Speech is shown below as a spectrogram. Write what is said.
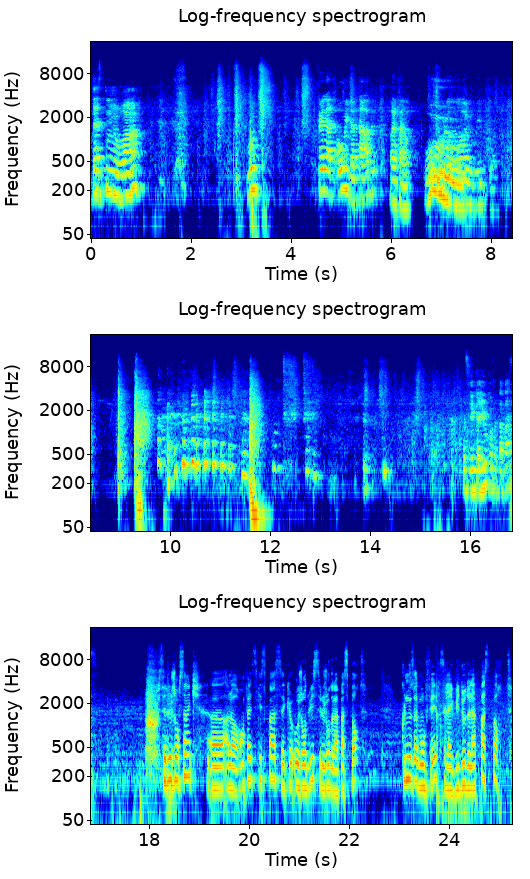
Test numéro 1. Oups. Fais la. Oh oui, la table. Voilà, enfin, Ouh, oh, oui, quoi. C'est les cailloux quand ça tabasse. C'est le jour 5. Euh, alors, en fait, ce qui se passe, c'est qu'aujourd'hui, c'est le jour de la passeporte que nous avons fait. C'est la vidéo de la passeporte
